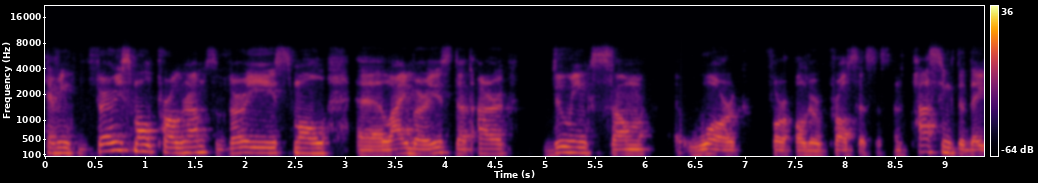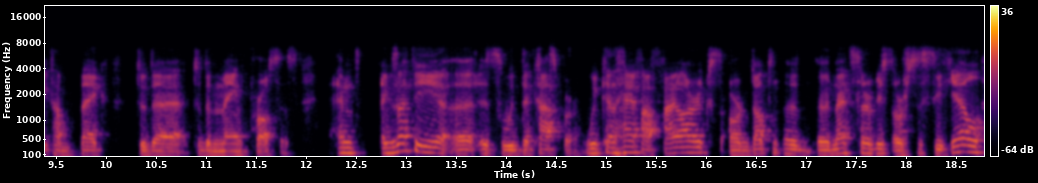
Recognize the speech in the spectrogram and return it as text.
having very small programs, very small uh, libraries that are doing some work for other processes and passing the data back to the to the main process. And exactly uh, it's with the Casper. We can have a FileArgs or uh, uh, .NET service or sysctl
